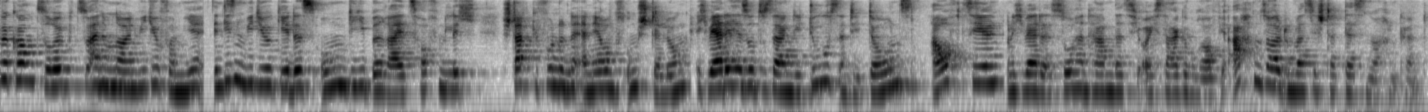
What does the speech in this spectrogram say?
willkommen zurück zu einem neuen Video von mir. In diesem Video geht es um die bereits hoffentlich stattgefundene Ernährungsumstellung. Ich werde hier sozusagen die Do's und die Don'ts aufzählen und ich werde es so handhaben, dass ich euch sage, worauf ihr achten sollt und was ihr stattdessen machen könnt.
